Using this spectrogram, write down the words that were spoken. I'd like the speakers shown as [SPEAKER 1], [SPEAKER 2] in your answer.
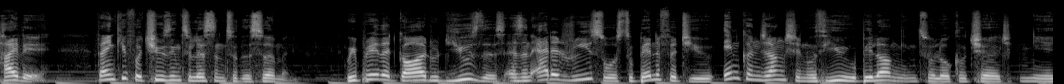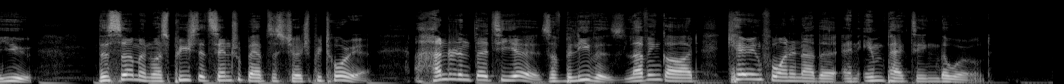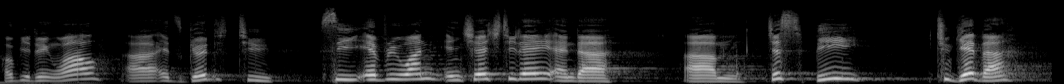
[SPEAKER 1] Hi there. Thank you for choosing to listen to this sermon. We pray that God would use this as an added resource to benefit you in conjunction with you belonging to a local church near you. This sermon was preached at Central Baptist Church, Pretoria. 130 years of believers loving God, caring for one another, and impacting the world.
[SPEAKER 2] Hope you're doing well. Uh, it's good to see everyone in church today and uh, um, just be together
